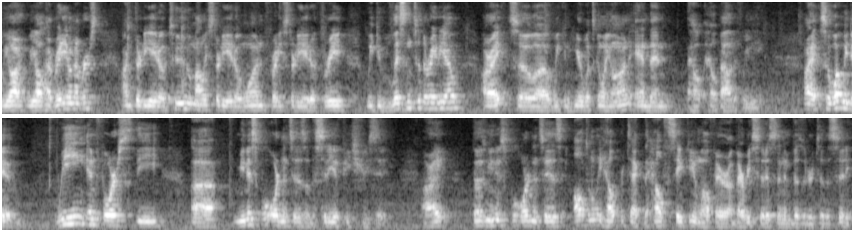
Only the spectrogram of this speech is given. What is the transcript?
we, are, we all have radio numbers. I'm 3802, Molly's 3801, Freddie's 3803. We do listen to the radio, all right, so we can hear what's going on and then help, help out if we need. All right, so what we do, we enforce the uh, municipal ordinances of the city of Peachtree City. All right, those municipal ordinances ultimately help protect the health, safety, and welfare of every citizen and visitor to the city.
